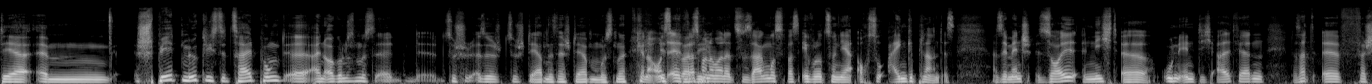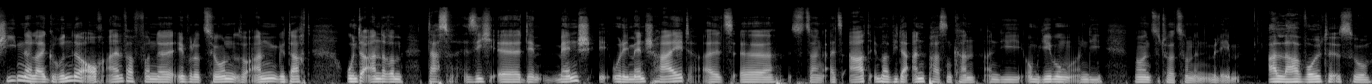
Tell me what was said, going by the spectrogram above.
der ähm, spätmöglichste Zeitpunkt, äh, ein Organismus äh, zu, also zu sterben, dass er sterben muss. Ne? Genau, und äh, was man nochmal dazu sagen muss, was evolutionär auch so eingeplant ist. Also der Mensch soll nicht äh, unendlich alt werden. Das hat äh, verschiedenerlei Gründe, auch einfach von der Evolution so angedacht. Unter anderem, dass sich äh, der Mensch oder die Menschheit als äh, sozusagen als Art immer wieder anpassen kann an die Umgebung, an die neuen Situationen im Leben. Allah wollte es so.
